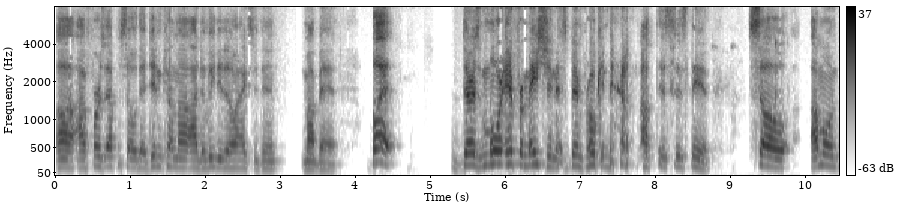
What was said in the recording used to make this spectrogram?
Uh, our first episode that didn't come out, I deleted it on accident. My bad. But there's more information that's been broken down about this since then. So I'm on.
